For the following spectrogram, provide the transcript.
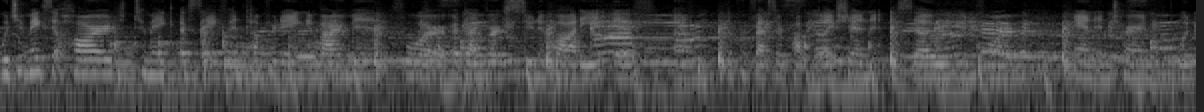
which it makes it hard to make a safe and comforting environment for a diverse student body if um, the professor population is so uniform and in turn would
